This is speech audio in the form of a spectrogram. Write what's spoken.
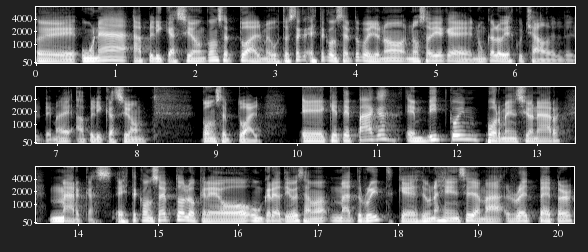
eh, una aplicación conceptual. Me gustó este, este, concepto porque yo no, no sabía que nunca lo había escuchado, el del tema de aplicación conceptual. Eh, que te paga en Bitcoin por mencionar marcas. Este concepto lo creó un creativo que se llama Matt Reed, que es de una agencia llamada Red Pepper,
